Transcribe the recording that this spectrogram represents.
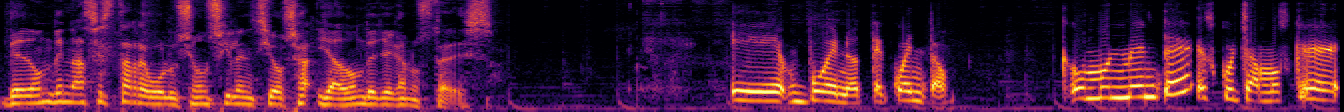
¿De dónde nace esta revolución silenciosa y a dónde llegan ustedes? Eh, bueno, te cuento. Comúnmente escuchamos que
